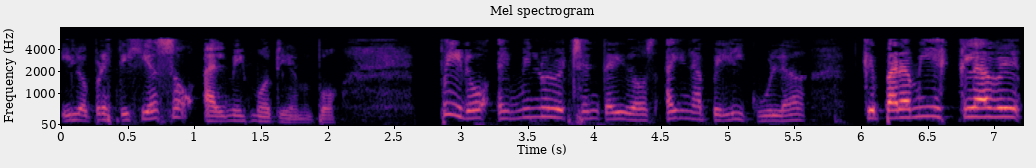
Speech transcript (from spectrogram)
y lo prestigioso al mismo tiempo. Pero en 1982 hay una película que para mí es clave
